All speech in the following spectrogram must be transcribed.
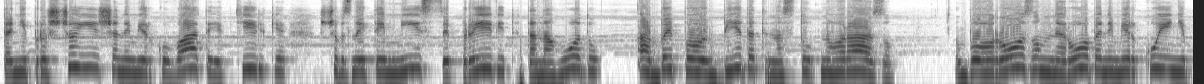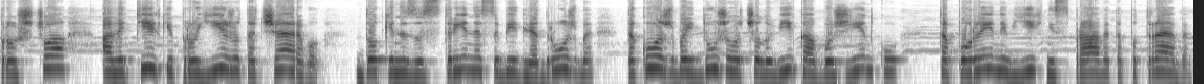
та ні про що інше не міркувати, як тільки, щоб знайти місце, привід та нагоду, аби пообідати наступного разу. Бо розум не робить, не міркує ні про що, але тільки про їжу та черво, доки не зустріне собі для дружби такого ж байдужого чоловіка або жінку та порине в їхні справи та потреби.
